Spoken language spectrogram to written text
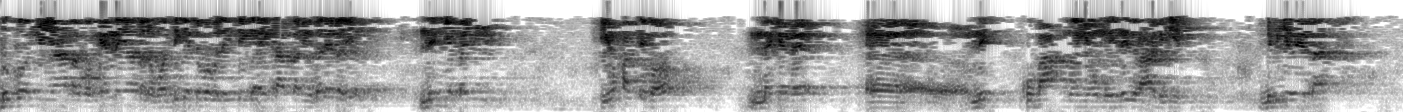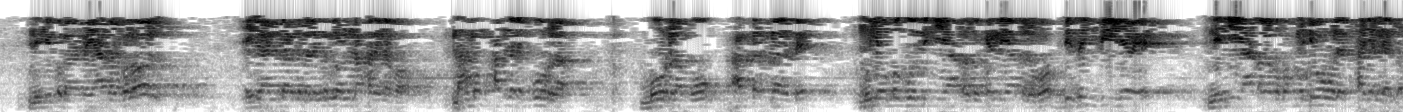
bëggoon ñu ñaanal ko kenn ñaanal ko diggante boobu lañ dégg ay kàppar yu bare bare nit ñi bañ ñu xamte ko ndekete euh, nit ku baax mooy ñëw muy Zaynul Abidin bi mu ñëwee baax nit ñi ko doon ne yaatal ko lool Ibrahima Ba dama ne sax loolu naqari na ko ndax moom xam na ne buur la buur la bu am personnalité mu ñëw bëggoon nit ñi yaatal ko kenn yaatal ko bi sëñ bii ñëwee nit ñi yaatal ko ba mu ñëwulee xajalee ko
